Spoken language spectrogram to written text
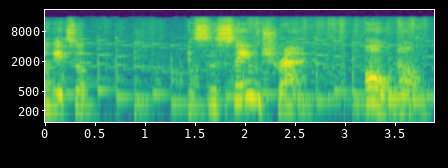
Okay, so it's the same track. Oh no.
